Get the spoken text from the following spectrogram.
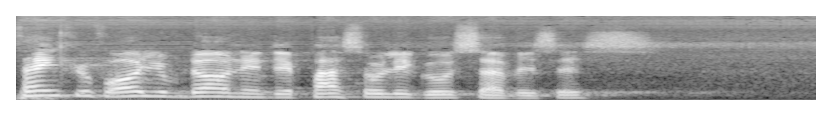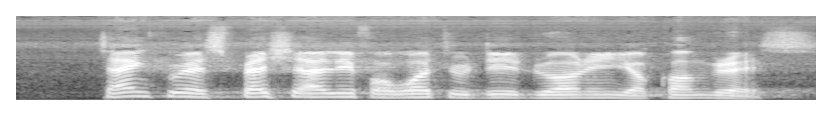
Thank you for all you've done in the past Holy Ghost services. Thank you especially for what you did during your Congress.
